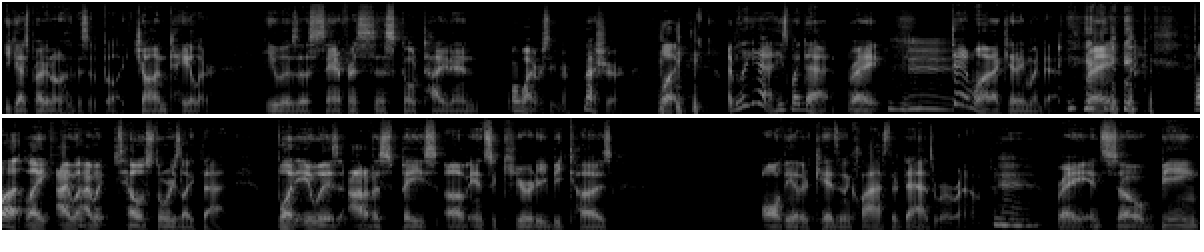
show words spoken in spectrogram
you guys probably don't know who this is, but like John Taylor, he was a San Francisco tight end or wide receiver, not sure. But I'd be like, yeah, he's my dad, right? Damn well, that kid ain't my dad, right? but like I, w- I would tell stories like that, but it was out of a space of insecurity because all the other kids in the class, their dads were around, mm. right? And so being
